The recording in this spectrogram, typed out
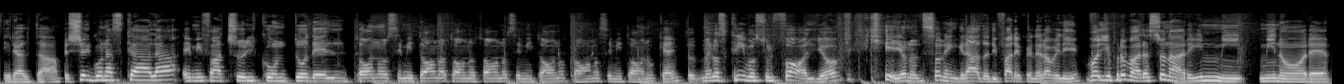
in realtà, scelgo una scala e mi faccio il conto del tono, semitono, tono, tono, semitono, tono, semitono, ok? Me lo scrivo sul foglio perché io non sono in grado di fare quelle robe lì. Voglio provare a suonare in Mi minore.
